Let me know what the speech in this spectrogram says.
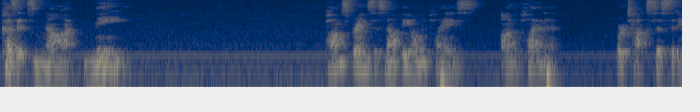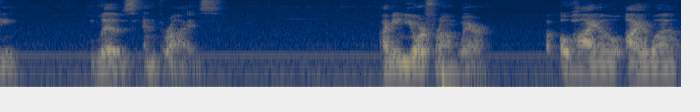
Because it's not me. Palm Springs is not the only place on the planet where toxicity lives and thrives. I mean, you're from where? Ohio, Iowa,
